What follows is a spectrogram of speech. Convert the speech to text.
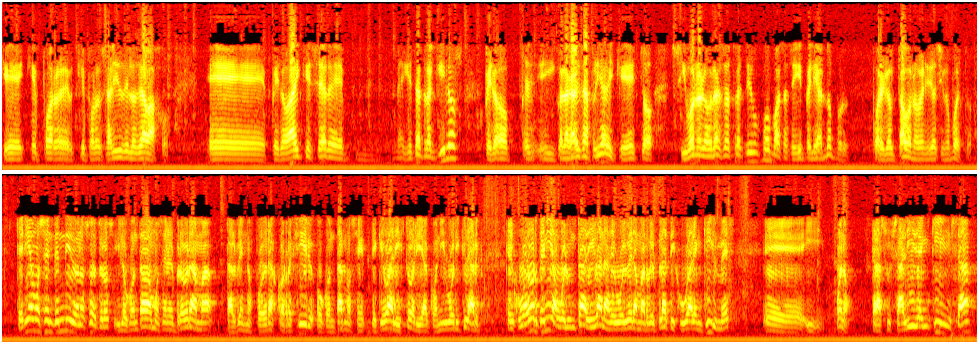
que, que, por, que por salir de los de abajo. Eh, pero hay que ser, eh, que estar tranquilos, pero y con la cabeza fría de que esto, si vos no lográs los tres triunfos, vas a seguir peleando por, por el octavo no venir sin opuesto. Teníamos entendido nosotros, y lo contábamos en el programa, tal vez nos podrás corregir o contarnos de qué va la historia con Ivor y Clark, que el jugador tenía voluntad y ganas de volver a Mar del Plata y jugar en Quilmes, eh, y bueno, tras su salida en Quimsa,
